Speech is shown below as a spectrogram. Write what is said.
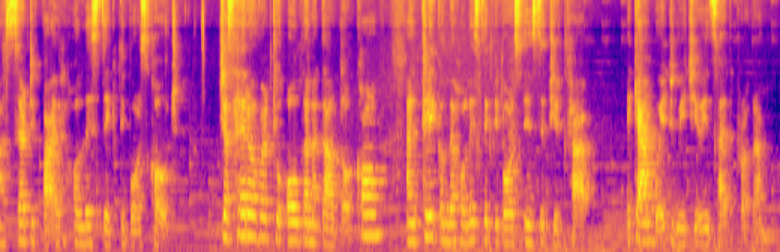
a certified holistic divorce coach. Just head over to olganadal.com and click on the Holistic Divorce Institute tab. I can't wait to meet you inside the program.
